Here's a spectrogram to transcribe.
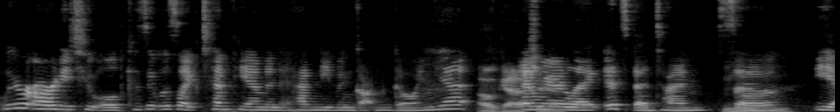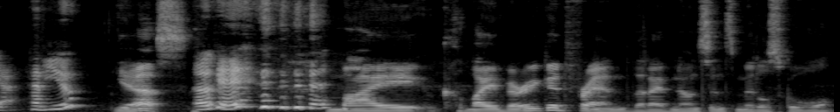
we were already too old because it was like 10 p.m. and it hadn't even gotten going yet, Oh, gotcha. and we were like, it's bedtime. So Mhm. yeah, have you? yes. Okay. my my very good friend that I've known since middle school,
